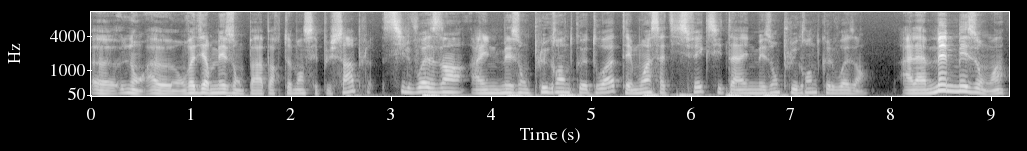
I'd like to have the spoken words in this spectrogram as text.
non, on va dire maison, pas appartement, c'est plus simple. Si le voisin a une maison plus grande que toi, tu es moins satisfait que si tu as une maison plus grande que le voisin. À la même maison, hein,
